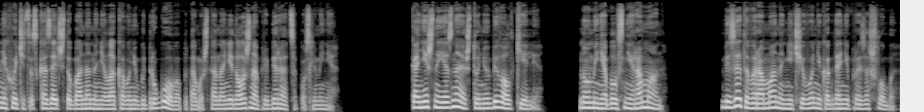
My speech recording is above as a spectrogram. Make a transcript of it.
Мне хочется сказать, чтобы она наняла кого-нибудь другого, потому что она не должна прибираться после меня. Конечно, я знаю, что не убивал Келли, но у меня был с ней роман. Без этого романа ничего никогда не произошло бы.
